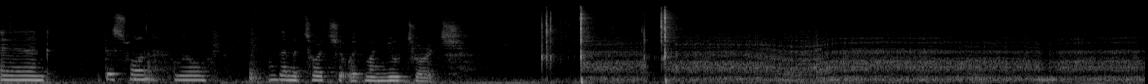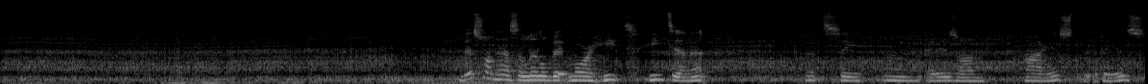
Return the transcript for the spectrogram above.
And this one will, I'm going to torch it with my new torch. This one has a little bit more heat heat in it. Let's see. Um, it is on highest. It is.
